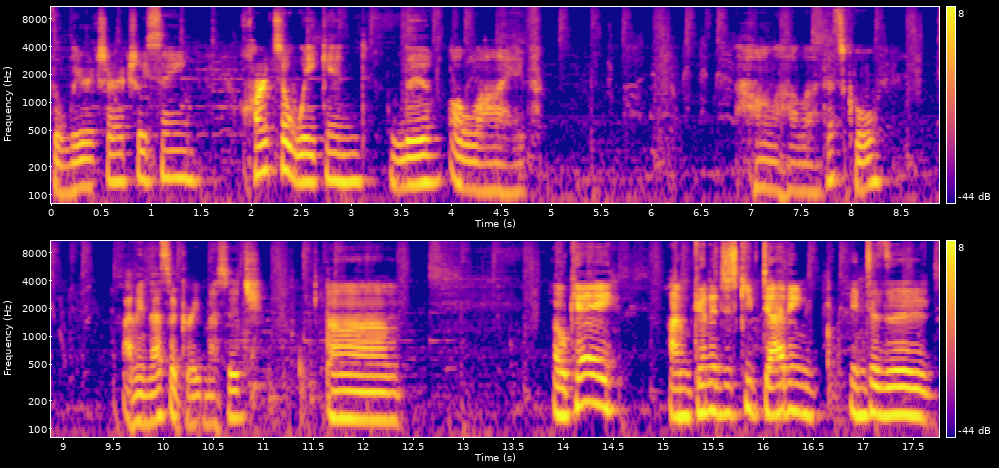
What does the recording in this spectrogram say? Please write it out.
the lyrics are actually saying. Hearts awakened, live alive. Hala hala. That's cool. I mean, that's a great message. Um, okay. I'm gonna just keep diving into the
